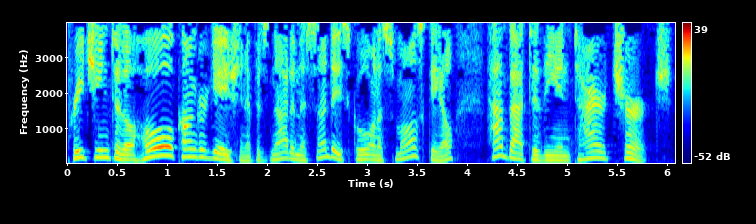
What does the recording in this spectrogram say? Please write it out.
Preaching to the whole congregation. If it's not in a Sunday school on a small scale, how about to the entire church?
